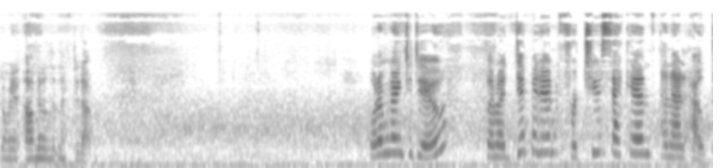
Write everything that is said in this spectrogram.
I'm going to lift it up. What I'm going to do is I'm to dip it in for two seconds and then out.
